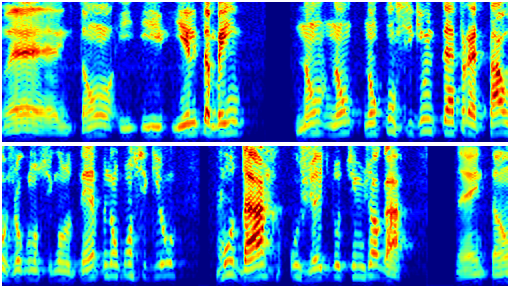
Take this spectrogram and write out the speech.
É, então, e, e, e, ele também não, não, não conseguiu interpretar o jogo no segundo tempo e não conseguiu mudar o jeito do time jogar. Né? Então,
